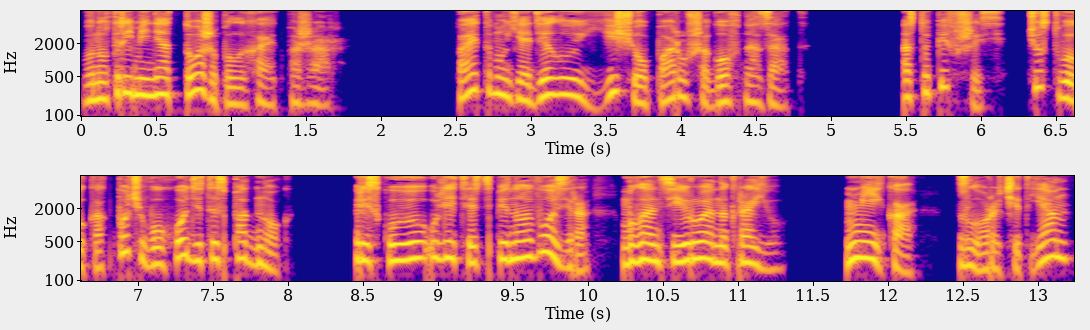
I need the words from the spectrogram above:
внутри меня тоже полыхает пожар. Поэтому я делаю еще пару шагов назад. Оступившись, чувствую, как почва уходит из-под ног. Рискую улететь спиной в озеро, балансируя на краю. «Мика!» — зло рычит Ян,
